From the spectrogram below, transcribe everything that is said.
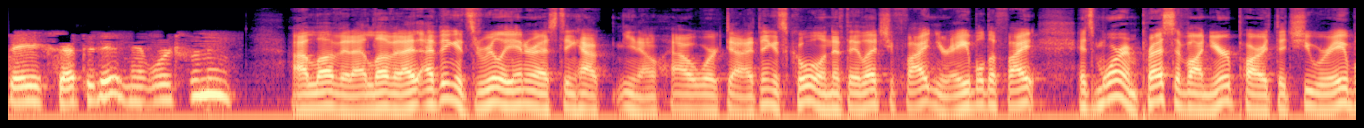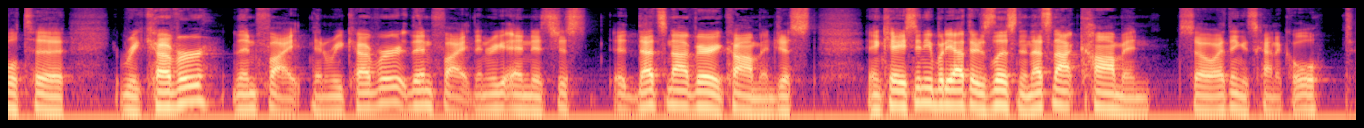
they accepted it, and it worked for me. I love it. I love it. I, I, think it's really interesting how you know how it worked out. I think it's cool, and if they let you fight and you're able to fight, it's more impressive on your part that you were able to recover, then fight, then recover, then fight, then re- and it's just that's not very common. Just in case anybody out there is listening, that's not common. So I think it's kind of cool.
